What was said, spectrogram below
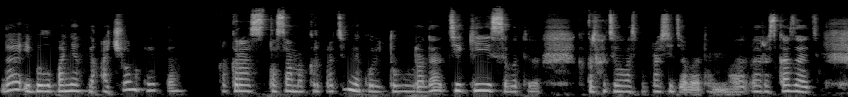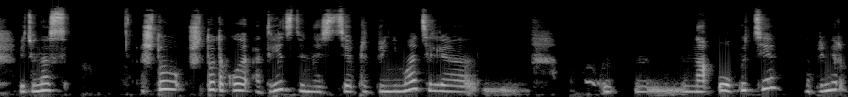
да, и было понятно, о чем это, как раз та самая корпоративная культура, да, те кейсы, вот э, как раз хотела вас попросить об этом э, рассказать. Ведь у нас что, что такое ответственность предпринимателя на опыте, например,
